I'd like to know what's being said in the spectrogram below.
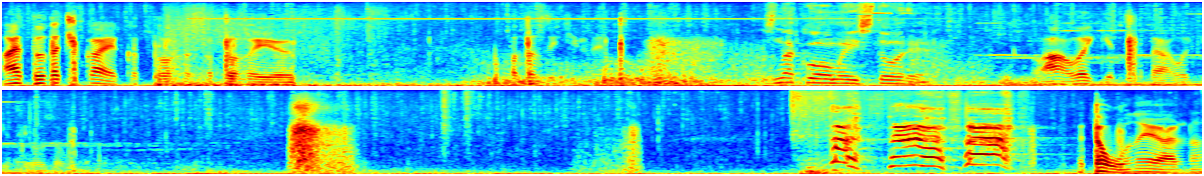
А это очкай, который, который подозрительный был. Знакомая история. А, Легит, да, Легит его зовут. Это он реально.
